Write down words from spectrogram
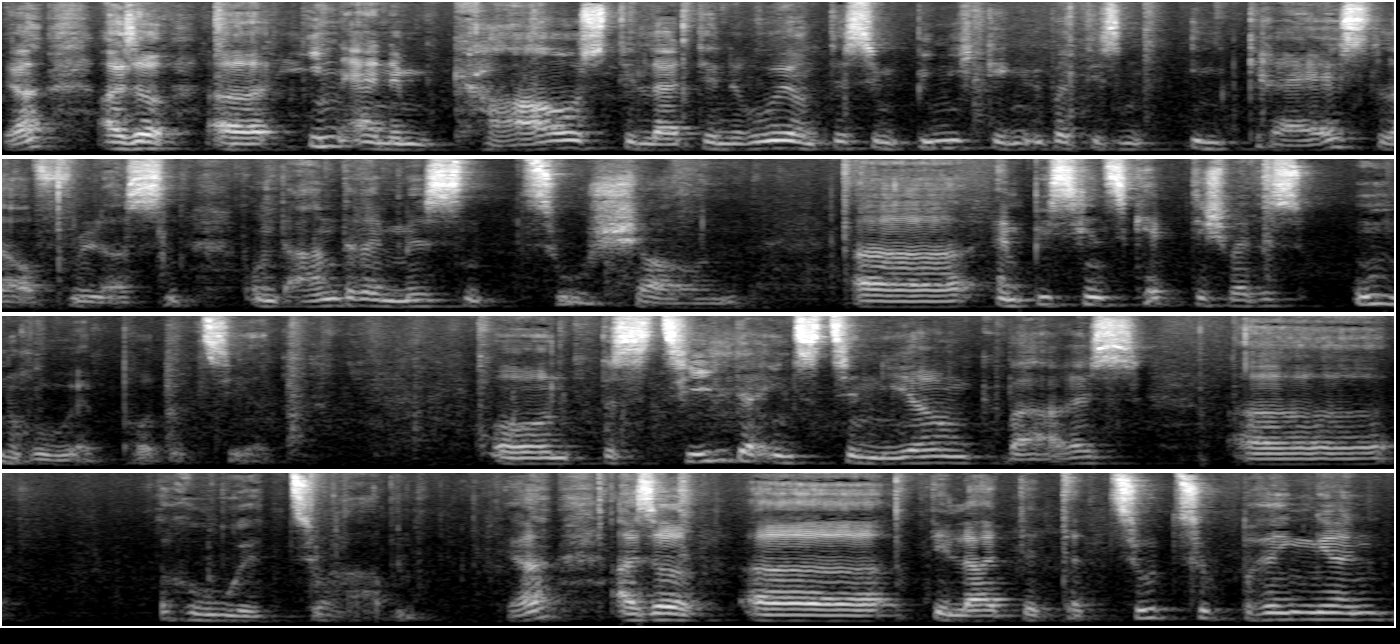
Ja? Also äh, in einem Chaos die Leute in Ruhe und deswegen bin ich gegenüber diesem im Kreis laufen lassen und andere müssen zuschauen äh, ein bisschen skeptisch, weil das Unruhe produziert. Und das Ziel der Inszenierung war es, äh, Ruhe zu haben. Ja? Also äh, die Leute dazu zu bringen,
